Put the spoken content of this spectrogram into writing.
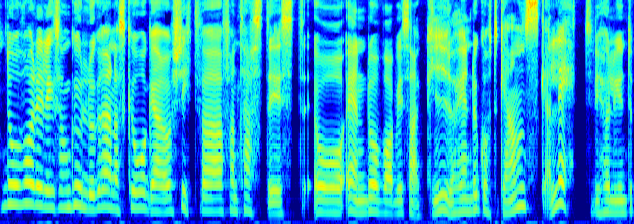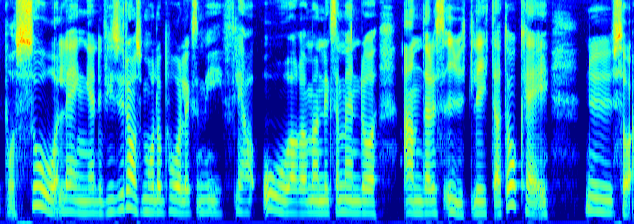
då var det liksom guld och gröna skogar och shit var fantastiskt och ändå var vi så här, gud det har ändå gått ganska lätt. Vi höll ju inte på så länge, det finns ju de som håller på liksom i flera år och man liksom ändå andades ut lite att okej, okay, nu så.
